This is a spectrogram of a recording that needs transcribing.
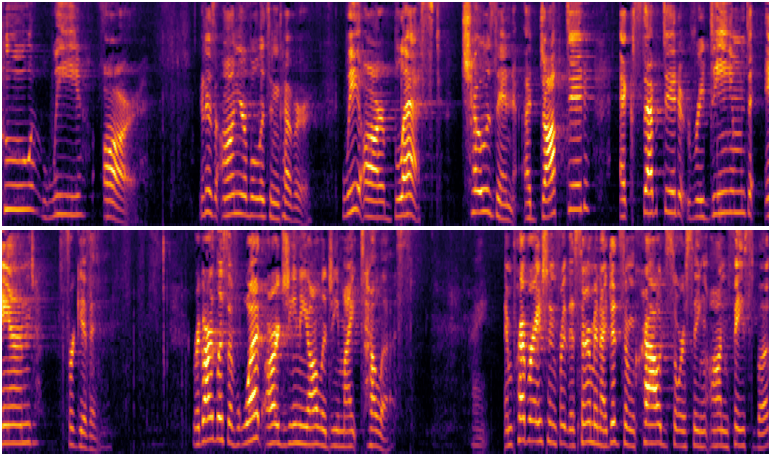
who we are. It is on your bulletin cover. We are blessed, chosen, adopted, accepted, redeemed, and forgiven. Regardless of what our genealogy might tell us. Right? In preparation for this sermon, I did some crowdsourcing on Facebook.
